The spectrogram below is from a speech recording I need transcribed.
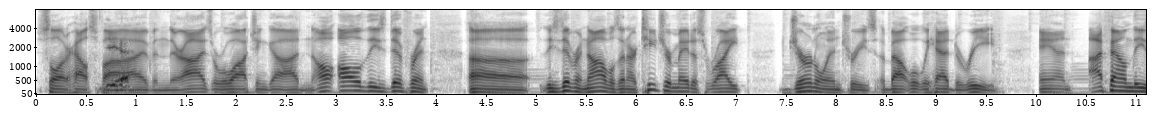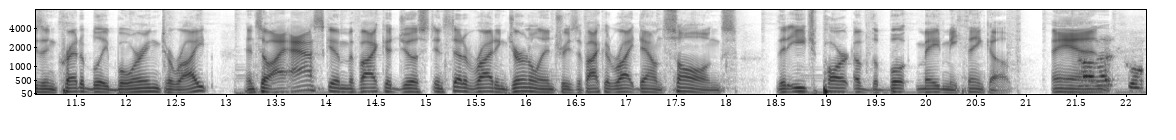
Slaughterhouse Five, and Their Eyes Were Watching God, and all, all of these different uh, these different novels. And our teacher made us write journal entries about what we had to read. And I found these incredibly boring to write. And so I asked him if I could just, instead of writing journal entries, if I could write down songs that each part of the book made me think of. And Oh, that's cool.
